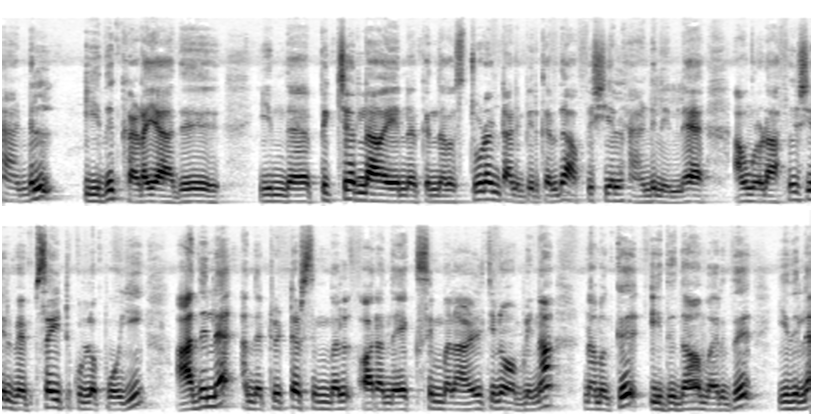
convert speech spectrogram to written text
ஹேண்டில் இது கிடையாது. இந்த பிக்சரில் எனக்கு இந்த ஸ்டூடெண்ட் அனுப்பியிருக்கிறது அஃபிஷியல் ஹேண்டில் இல்லை. அவங்களோட அஃபிஷியல் வெப்சைட்டுக்குள்ளே போய் அதில் அந்த ட்விட்டர் சிம்பிள் ஆர் அந்த எக்ஸ் சிம்பிள் அழுத்தினோம் அப்படின்னா நமக்கு இதுதான் வருது. இதில்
